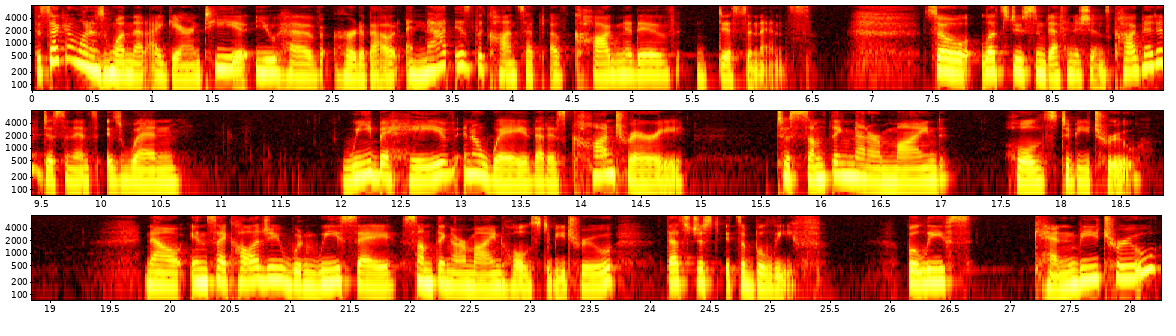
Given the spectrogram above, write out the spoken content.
The second one is one that I guarantee you have heard about, and that is the concept of cognitive dissonance. So let's do some definitions. Cognitive dissonance is when we behave in a way that is contrary to something that our mind holds to be true. Now, in psychology, when we say something our mind holds to be true, that's just, it's a belief. Beliefs can be true,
